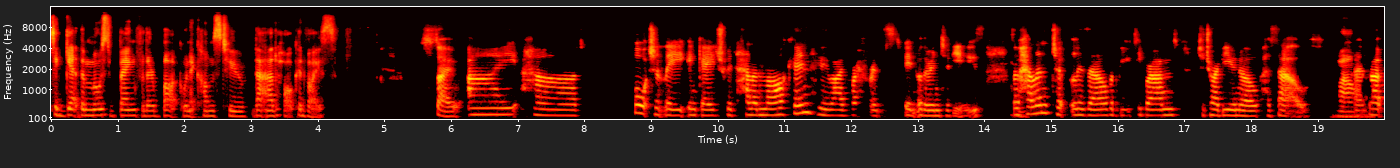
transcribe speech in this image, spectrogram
to get the most bang for their buck when it comes to that ad hoc advice? So i had fortunately engaged with Helen Larkin, who I've referenced in other interviews. So mm-hmm. Helen took Liz Earle, the beauty brand, to tribunal herself wow. uh, about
